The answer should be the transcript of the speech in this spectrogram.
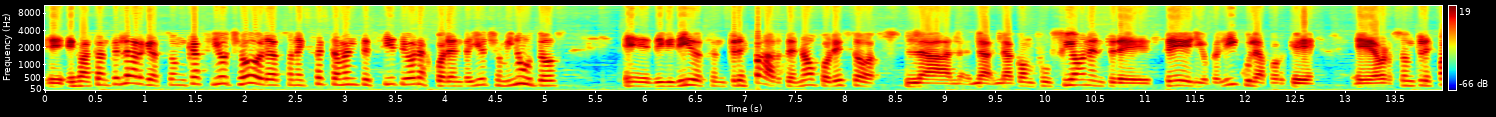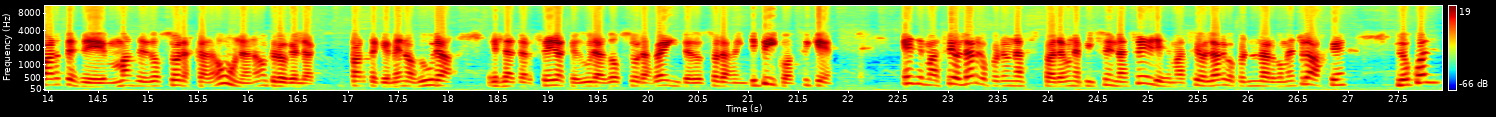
Eh, es bastante larga, son casi ocho horas, son exactamente siete horas 48 minutos, eh, divididos en tres partes, ¿no? Por eso la, la, confusión entre serie o película, porque, eh, a ver, son tres partes de más de dos horas cada una, ¿no? Creo que la parte que menos dura es la tercera, que dura dos horas veinte, dos horas veinte y pico, así que es demasiado largo para, una, para un episodio de una serie, es demasiado largo para un largometraje, lo cual...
